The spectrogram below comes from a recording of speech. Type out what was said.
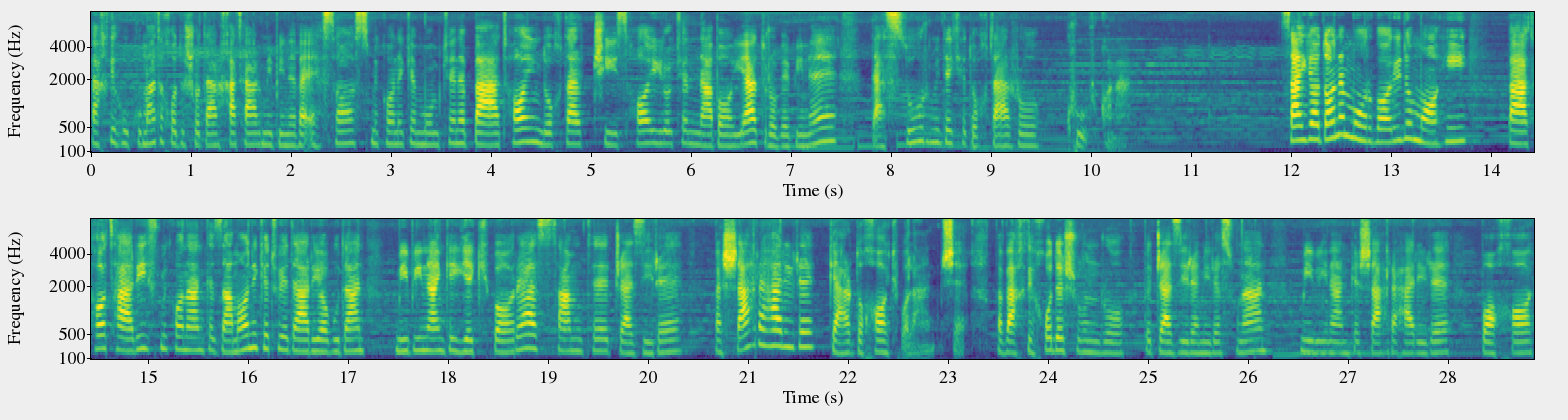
وقتی حکومت خودش رو در خطر می‌بینه و احساس می‌کنه که ممکنه بعدها این دختر چیزهایی رو که نباید رو ببینه دستور میده که دختر رو کور کنن. سیادان مروارید و ماهی بعدها تعریف می‌کنن که زمانی که توی دریا بودن می‌بینن که یک باره از سمت جزیره و شهر حریره گرد و خاک بلند میشه و وقتی خودشون رو به جزیره میرسونن می‌بینن که شهر حریره با خاک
